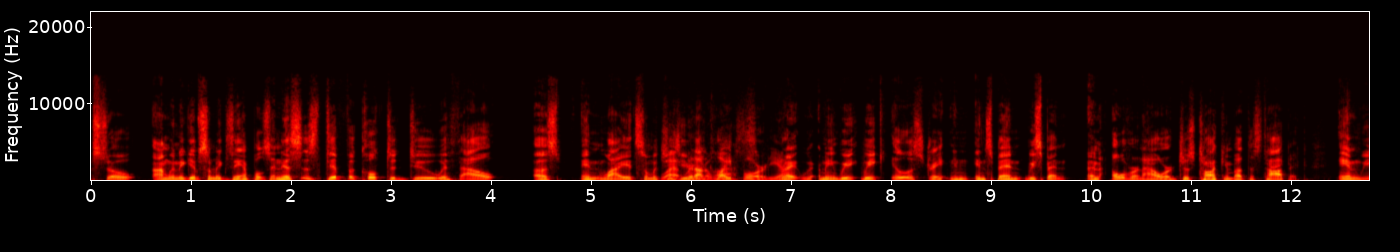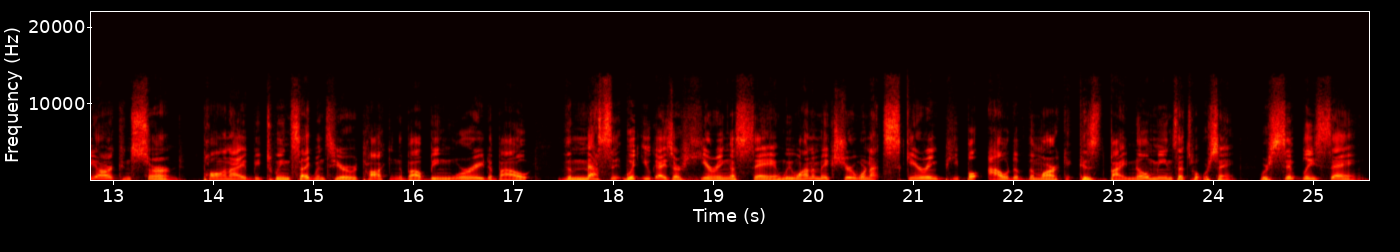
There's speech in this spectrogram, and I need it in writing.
so I'm going to give some examples, and this is difficult to do without us, and why it's so much Why- easier without in a class, whiteboard, yeah. Right? I mean, we we illustrate and, and spend we spent an over an hour just talking about this topic, and we are concerned. Paul and I, between segments here, we're talking about being worried about the message, what you guys are hearing us say, and we want to make sure we're not scaring people out of the market because by no means that's what we're saying. We're simply saying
